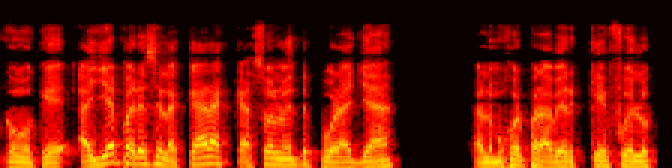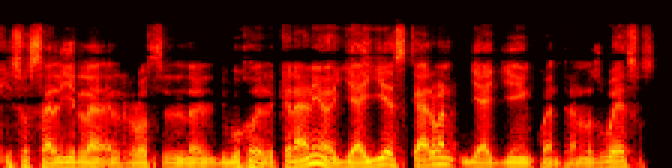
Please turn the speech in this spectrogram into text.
como que allí aparece la cara, casualmente por allá, a lo mejor para ver qué fue lo que hizo salir el, rostro, el, dibujo del cráneo, y allí escarban y allí encuentran los huesos.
